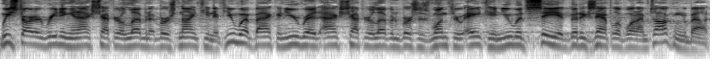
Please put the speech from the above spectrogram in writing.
we started reading in Acts chapter 11 at verse 19, if you went back and you read Acts chapter 11 verses 1 through 18, you would see a good example of what I'm talking about.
